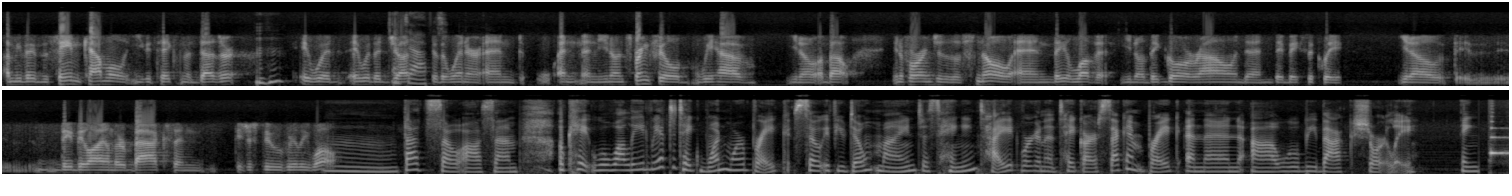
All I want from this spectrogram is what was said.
I mean, the, the same camel you could take from the desert, mm-hmm. it would it would adjust Adapt. to the winter, and and and you know in Springfield we have you know about you know four inches of snow, and they love it. You know they go around and they basically, you know, they they, they lie on their backs and they just do really well. Mm, that's so awesome. Okay, well, Waleed, we have to take one more break. So if you don't mind just hanging tight, we're going to take our second break and then uh, we'll be back shortly. Thank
